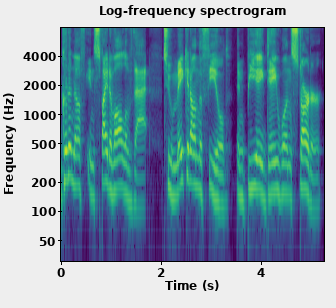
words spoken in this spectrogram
good enough in spite of all of that to make it on the field and be a day one starter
